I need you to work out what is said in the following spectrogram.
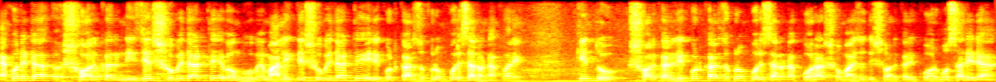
এখন এটা সরকার নিজের সুবিধার্থে এবং ভূমি মালিকদের সুবিধার্থে এই রেকর্ড কার্যক্রম পরিচালনা করে। কিন্তু সরকার রেকর্ড কার্যক্রম পরিচালনা করার সময় যদি সরকারি কর্মচারীরা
